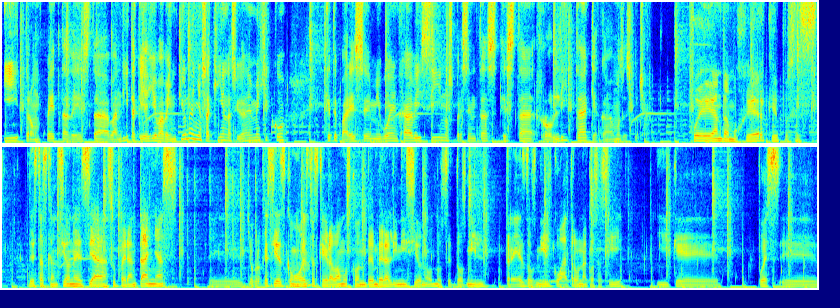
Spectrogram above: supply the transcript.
y trompeta de esta bandita que ya lleva 21 años aquí en la Ciudad de México. ¿Qué te parece, mi buen Javi, si nos presentas esta rolita que acabamos de escuchar? Fue Anda Mujer, que pues es de estas canciones ya súper antañas. Eh, yo creo que sí es como Ujú. estas que grabamos con Denver al inicio, ¿no? No sé, 2003, 2004, una cosa así. Y que pues eh,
